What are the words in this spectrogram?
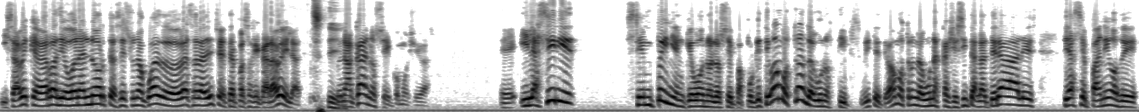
y sabés que agarrás diagonal norte, haces una cuadra, doblás a la derecha y está el pasaje Carabelas. Sí. Bueno, acá no sé cómo llegás. Eh, y la serie se empeña en que vos no lo sepas, porque te va mostrando algunos tips, ¿viste? Te va mostrando algunas callecitas laterales, te hace paneos de,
